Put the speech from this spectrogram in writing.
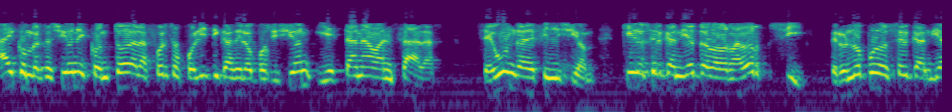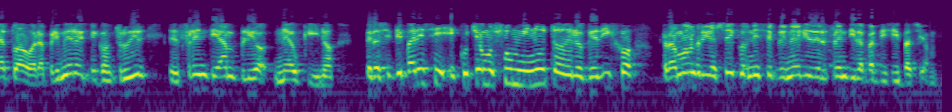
Hay conversaciones con todas las fuerzas políticas de la oposición y están avanzadas. Segunda definición. ¿Quiero ser candidato a gobernador? Sí, pero no puedo ser candidato ahora. Primero hay que construir el Frente Amplio Neuquino. Pero si te parece, escuchamos un minuto de lo que dijo Ramón Río Seco en ese plenario del Frente y la Participación.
